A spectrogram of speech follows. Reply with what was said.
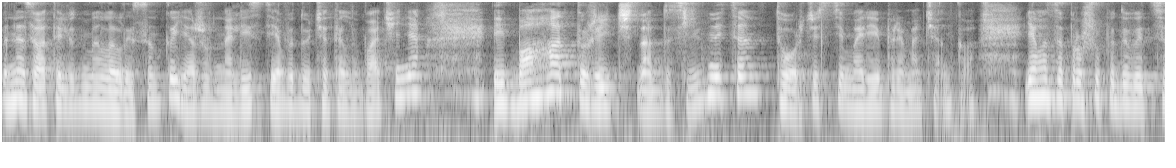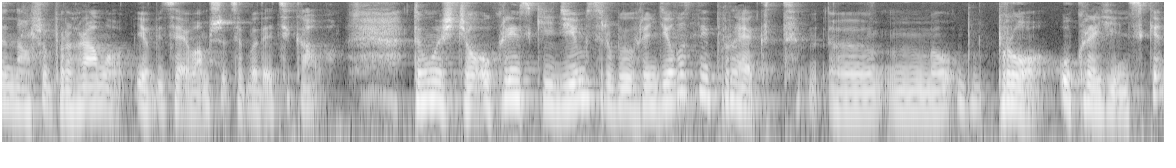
Мене звати Людмила Лисенко, я журналіст, я ведуча телебачення і багаторічна дослідниця творчості Марії Примаченко. Я вас запрошую подивитися нашу програму і обіцяю вам, що це буде цікаво. Тому що Український дім зробив грандіозний проект е, про українське,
